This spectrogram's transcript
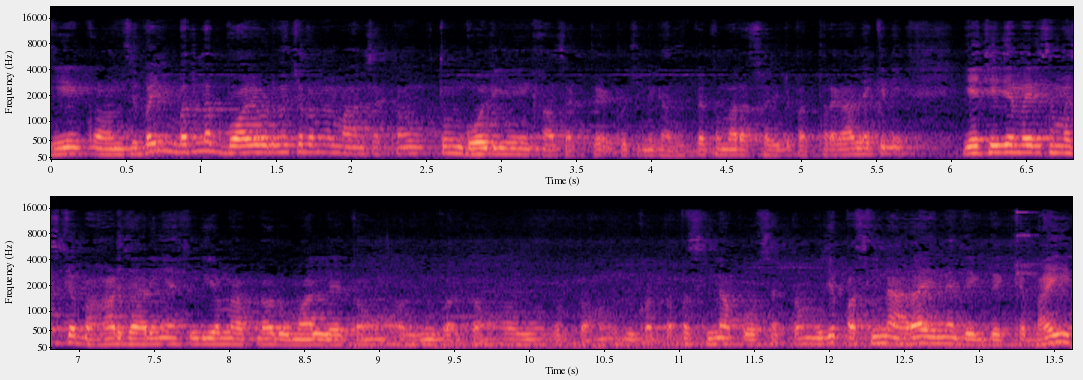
ये कौन सी? भाई मतलब बॉलीवुड में चलो मैं मान सकता हूँ तुम गोली नहीं खा सकते कुछ नहीं खा सकते तुम्हारा शरीर पत्थर का लेकिन ये चीज़ें मेरी समझ के बाहर जा रही हैं इसलिए मैं अपना रुमाल लेता हूँ और यूँ करता हूँ और यूँ करता हूँ यूँ करता हूँ। पसीना पोड़ सकता हूँ। मुझे पसीना आ रहा है इन्हें देख देख के। भाई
